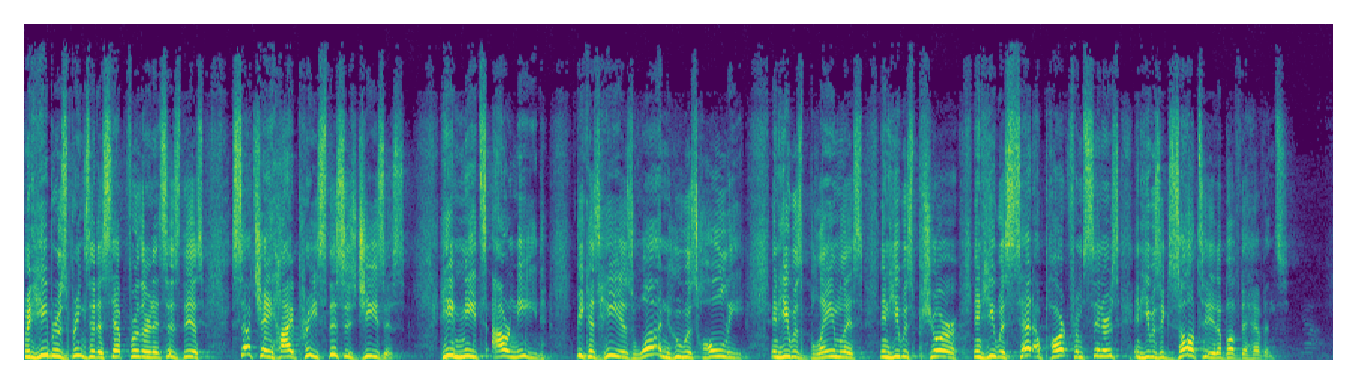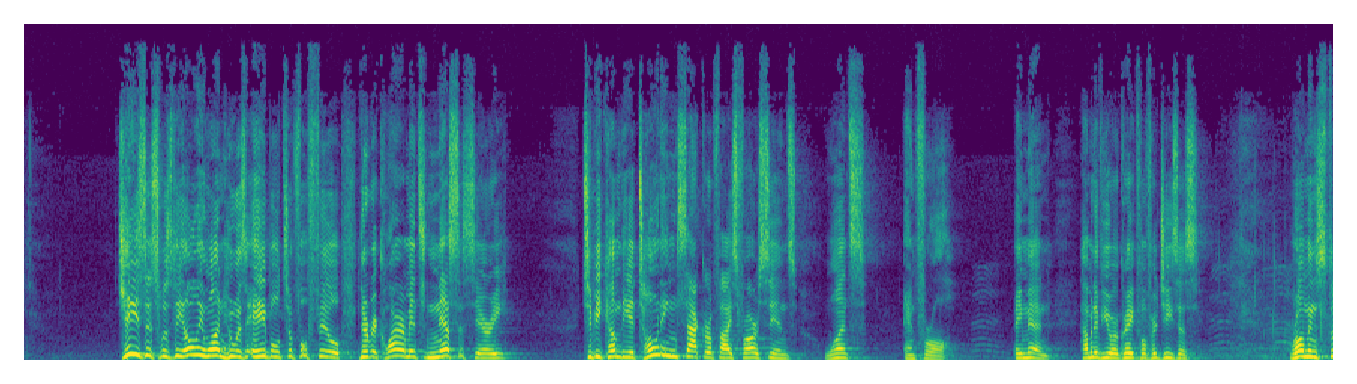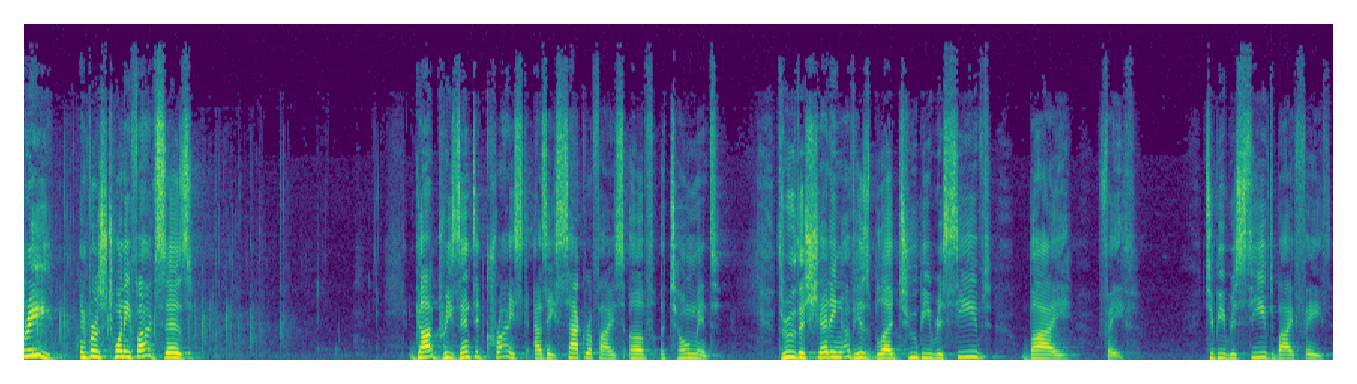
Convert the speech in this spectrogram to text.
But Hebrews brings it a step further and it says this such a high priest, this is Jesus. He meets our need because he is one who was holy and he was blameless and he was pure and he was set apart from sinners and he was exalted above the heavens. Jesus was the only one who was able to fulfill the requirements necessary to become the atoning sacrifice for our sins once and for all. Amen. How many of you are grateful for Jesus? Romans 3 and verse 25 says, God presented Christ as a sacrifice of atonement through the shedding of his blood to be received by faith. To be received by faith.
